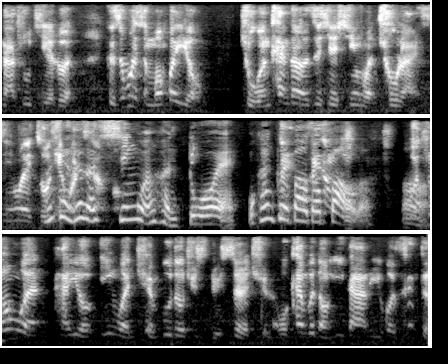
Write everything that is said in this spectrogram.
拿出结论。可是为什么会有？楚文看到的这些新闻出来，是因为昨天晚上。这个新闻很多哎，我看各报都报了。我中文还有英文全部都去 research 了，我看不懂意大利或者是德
